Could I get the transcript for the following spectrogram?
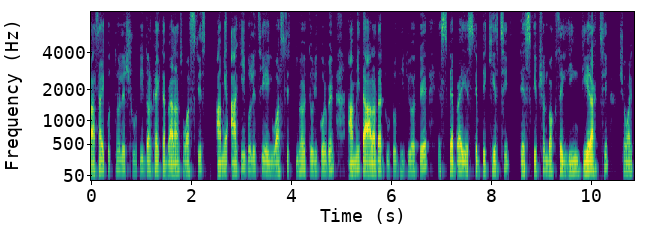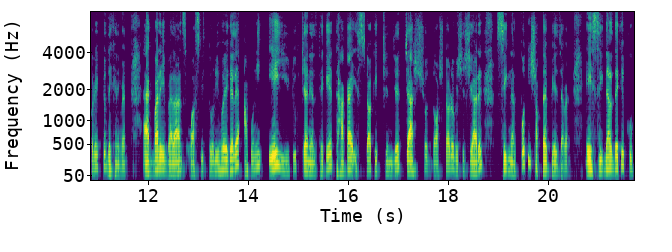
বাছাই করতে হলে শুরুতেই দরকার একটা ব্যালেন্স ওয়াচ লিস্ট আমি আগেই বলেছি এই ওয়াচ লিস্ট কীভাবে তৈরি করবেন। আমি তা আলাদা দুটো ভিডিওতে স্টেপ বাই স্টেপ দেখিয়েছি। ডেসক্রিপশন বক্সে লিঙ্ক দিয়ে রাখছি। সময় করে একটু দেখে নেবেন। একবার এই ব্যালেন্স ওয়াচ লিস্ট তৈরি হয়ে গেলে আপনি এই ইউটিউব চ্যানেল থেকে ঢাকা স্টক এক্সচেঞ্জে চারশো দশটারও বেশি শেয়ারের সিগন্যাল প্রতি সপ্তাহে পেয়ে যাবেন। এই সিগন্যাল দেখে খুব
